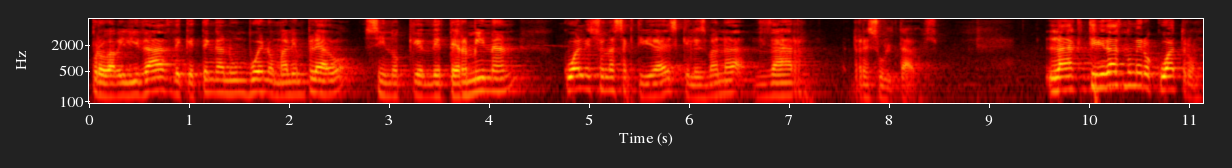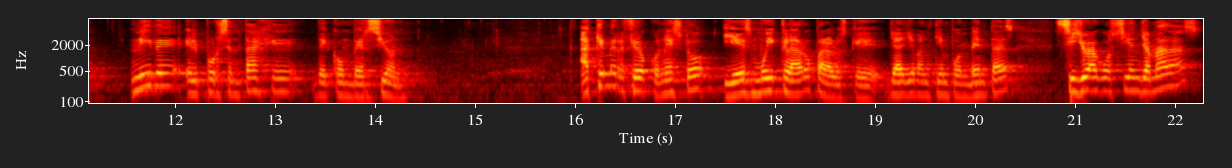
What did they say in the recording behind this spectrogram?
probabilidad de que tengan un buen o mal empleado, sino que determinan cuáles son las actividades que les van a dar resultados. La actividad número cuatro, mide el porcentaje de conversión. ¿A qué me refiero con esto? Y es muy claro para los que ya llevan tiempo en ventas. Si yo hago 100 llamadas,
